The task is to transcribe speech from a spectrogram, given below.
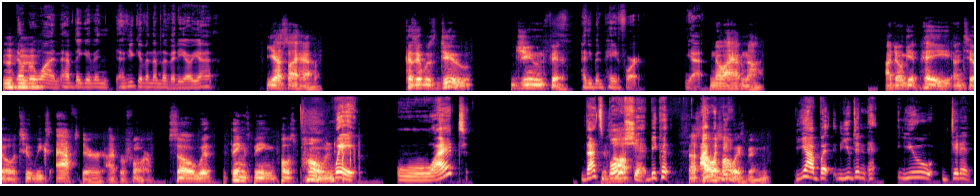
Number Mhm. one, have they given have you given them the video yet? Yes, I have. Because it was due June 5th. Have you been paid for it yet? No, I have not. I don't get paid until two weeks after I perform. So, with things being postponed, Wait, what? That's It's bullshit. Because That's I how it's e- always been. Yeah, but you didn't you didn't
